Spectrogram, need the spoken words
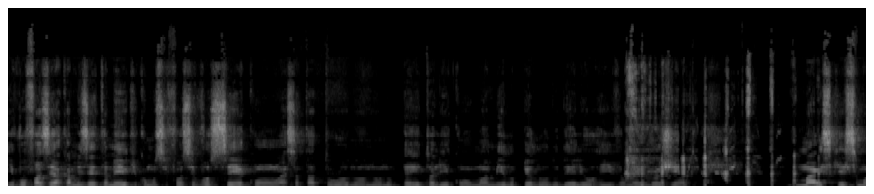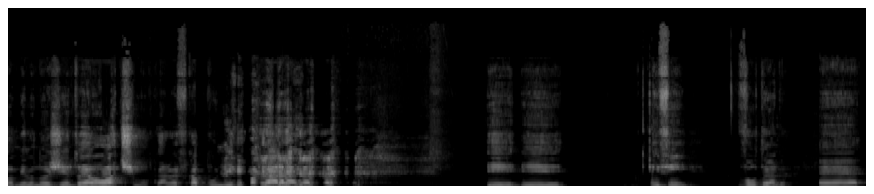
E vou fazer a camiseta meio que como se fosse você com essa tatu no, no, no peito ali, com o mamilo peludo dele, horrível, meio nojento. Mas que esse mamilo nojento é ótimo, cara. Vai ficar bonito pra caralho. E, e, enfim, voltando. É,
